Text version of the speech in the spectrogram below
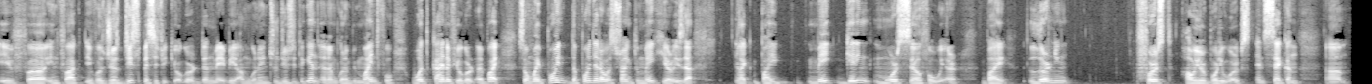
if uh, in fact it was just this specific yogurt then maybe i'm to introduce it again and i'm to be mindful what kind of yogurt i buy. So my point the point that i was trying to make here is that like by make getting more self-aware by learning first how your body works and second um,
